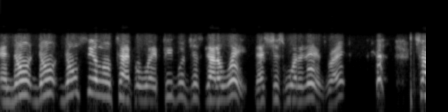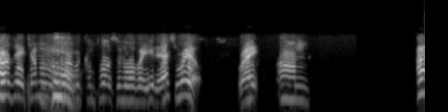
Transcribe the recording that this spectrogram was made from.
and don't don't don't feel no type of way. People just gotta wait. That's just what it is, right? Charles H. I'm a recovered compulsive overeater. That's real, right? Um, I,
